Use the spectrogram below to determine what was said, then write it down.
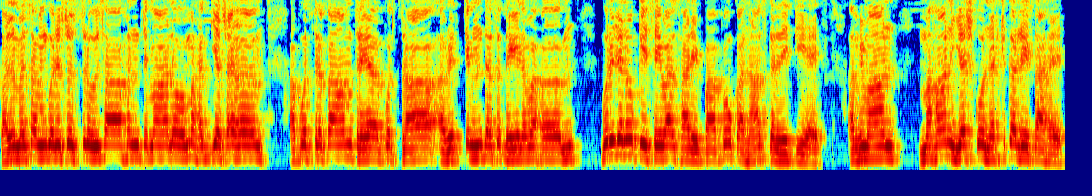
कलमसम गुरु शुश्रूषा हंतिमानो महद्यश। अपुत्रताम त्रय पुत्रा अवृत्तिम दस धेनव। गुरुजनों की सेवा सारे पापों का नाश कर देती है। अभिमान महान यश को नष्ट कर देता है।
